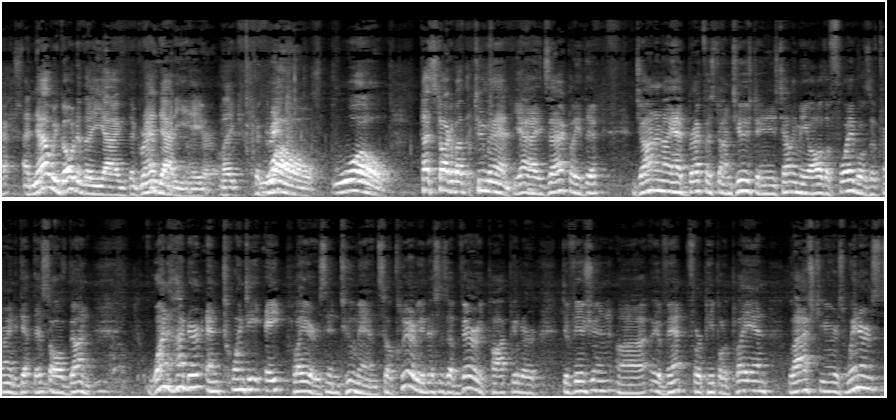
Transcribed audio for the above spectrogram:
Excellent. And now we go to the uh, the granddaddy here. Like, whoa, whoa. Let's talk about the two man. Yeah, exactly. That John and I had breakfast on Tuesday, and he's telling me all the foibles of trying to get this all done. 128 players in two man. So clearly, this is a very popular division uh, event for people to play in. Last year's winners.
